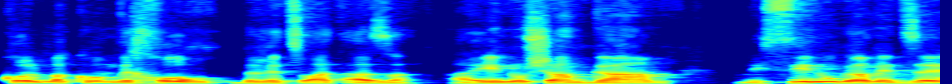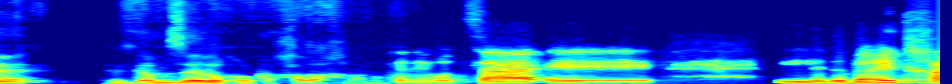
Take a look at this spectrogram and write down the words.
כל מקום וחור ברצועת עזה. היינו שם גם, ניסינו גם את זה, וגם זה לא כל כך הלך לנו. אני רוצה אה, לדבר איתך,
